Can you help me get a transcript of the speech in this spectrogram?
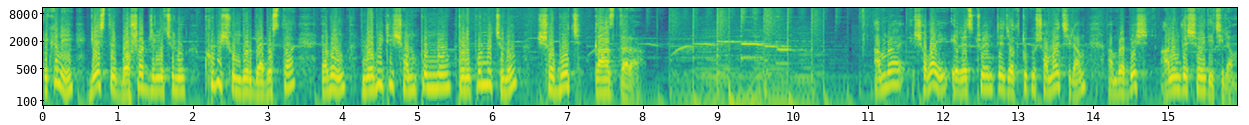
এখানে গেস্টদের বসার জন্য ছিল খুবই সুন্দর ব্যবস্থা এবং লবিটি সম্পূর্ণ পরিপূর্ণ ছিল সবুজ গাছ দ্বারা। আমরা সবাই এই রেস্টুরেন্টে যতটুকু সময় ছিলাম, আমরা বেশ আনন্দের সহিতই ছিলাম।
